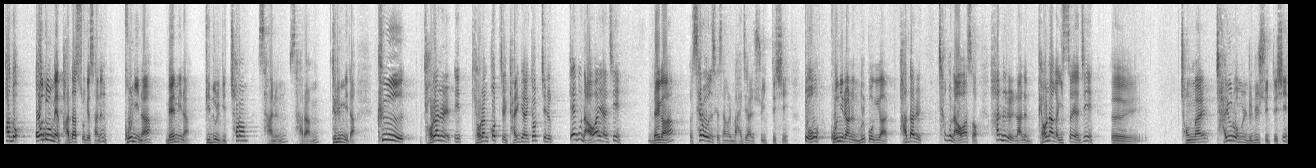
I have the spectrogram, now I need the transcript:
파도 어둠의 바닷속에 사는 곤이나 매미나 비둘기처럼 사는 사람들입니다. 그 결란을 이 결란 껍질, 달걀 껍질을 깨고 나와야지 내가 새로운 세상을 맞이할 수 있듯이 또 곤이라는 물고기가 바다를 차고 나와서 하늘을 나는 변화가 있어야지 어, 정말 자유로움을 누릴 수 있듯이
